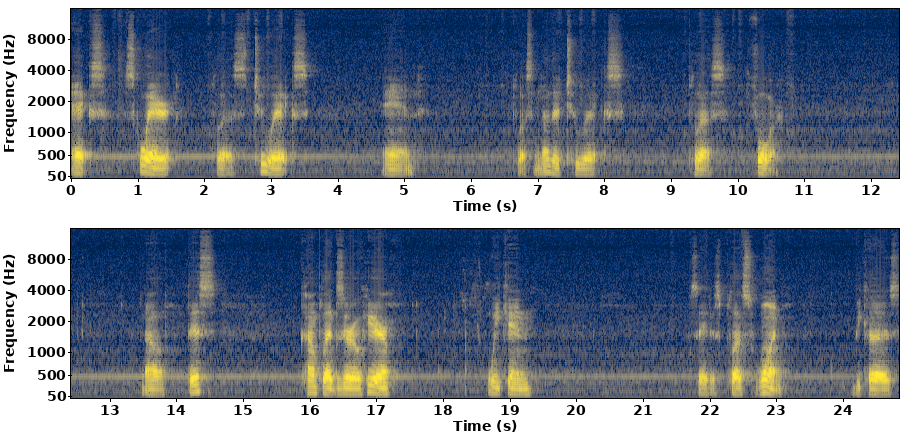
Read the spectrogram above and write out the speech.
x squared plus 2x and plus another 2x plus 4. Now this complex zero here we can say it is plus 1 because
